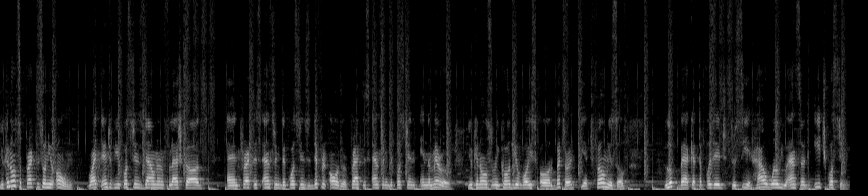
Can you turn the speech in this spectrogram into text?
you can also practice on your own. Write the interview questions down on flashcards and practice answering the questions in different order. Practice answering the question in the mirror. You can also record your voice or better yet film yourself. Look back at the footage to see how well you answered each question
